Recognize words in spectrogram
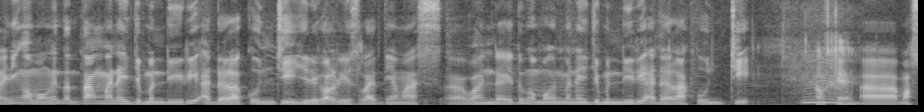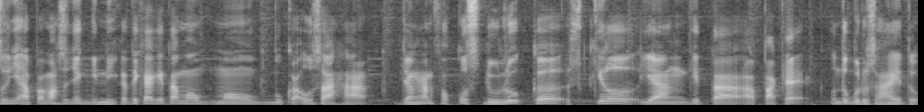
eh, ini ngomongin tentang manajemen diri adalah kunci. Jadi kalau di slide-nya Mas eh, Wanda itu ngomongin manajemen diri adalah kunci. Oke. Eh, maksudnya apa? Maksudnya gini, ketika kita mau mau buka usaha, jangan fokus dulu ke skill yang kita pakai untuk berusaha itu.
